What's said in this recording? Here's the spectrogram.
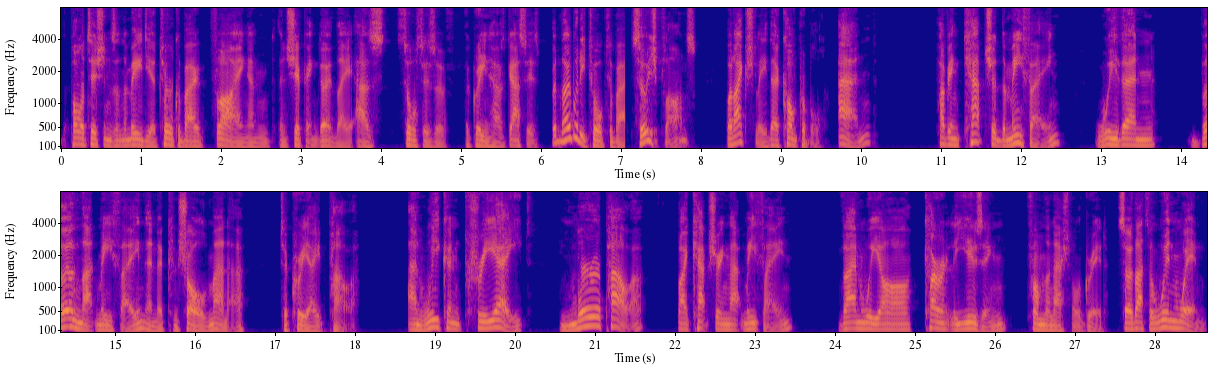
the politicians and the media talk about flying and, and shipping, don't they, as sources of, of greenhouse gases. But nobody talks about sewage plants, but actually they're comparable. And having captured the methane, we then burn that methane in a controlled manner to create power. And we can create more power by capturing that methane than we are currently using from the national grid. So that's a win win.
